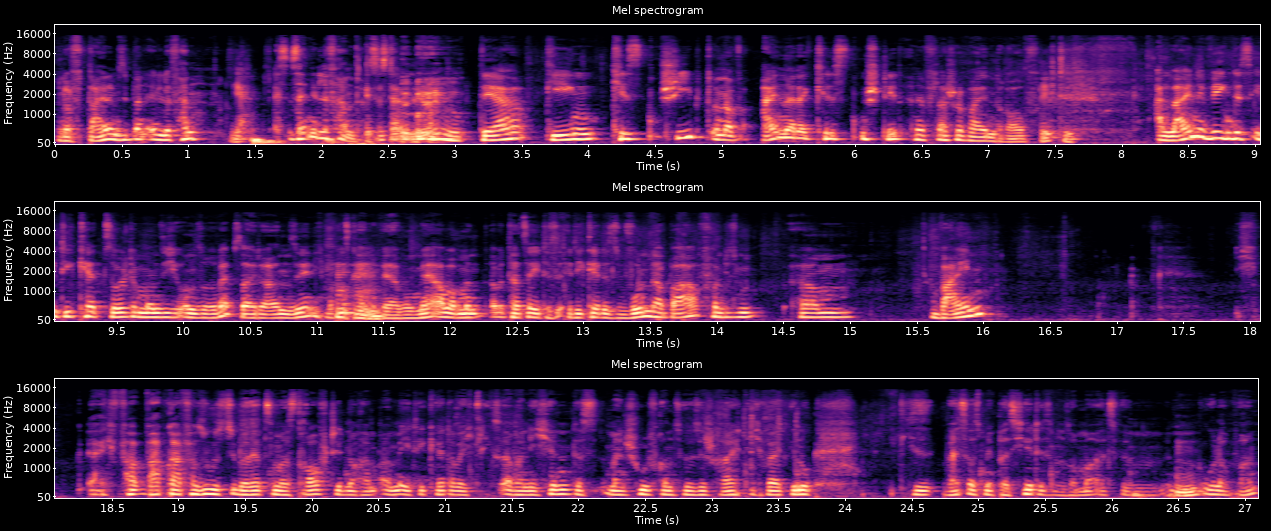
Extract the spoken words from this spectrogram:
Und auf deinem sieht man einen Elefanten. Ja. Es ist ein Elefant. Es ist ein Elefant. Der gegen Kisten schiebt und auf einer der Kisten steht eine Flasche Wein drauf. Richtig. Alleine wegen des Etiketts sollte man sich unsere Webseite ansehen. Ich mache jetzt keine Werbung mehr, aber, man, aber tatsächlich, das Etikett ist wunderbar von diesem ähm, Wein. Ich, ja, ich habe gerade versucht es zu übersetzen, was draufsteht noch am, am Etikett, aber ich krieg's einfach nicht hin. Das, mein Schulfranzösisch reicht nicht weit genug. Diese, weißt du, was mir passiert ist im Sommer, als wir im, im Urlaub waren?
